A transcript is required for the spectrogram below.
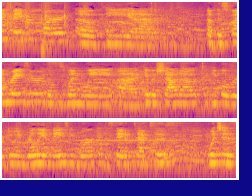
my favorite part of the uh, of this fundraiser. This is when we uh, give a shout out to people who are doing really amazing work in the state of Texas, which is,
